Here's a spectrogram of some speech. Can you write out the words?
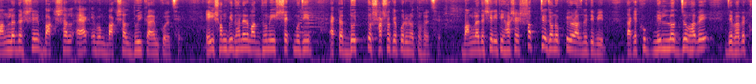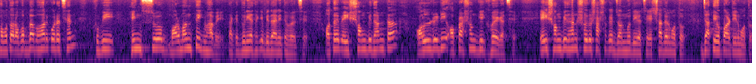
বাংলাদেশে বাকশাল এক এবং বাকশাল দুই কায়েম করেছে। এই সংবিধানের মাধ্যমেই শেখ মুজিব একটা দৈত্য শাসকে পরিণত হয়েছে। বাংলাদেশের ইতিহাসের সবচেয়ে জনপ্রিয় রাজনীতিবিদ, তাকে খুব নির্লজ্জভাবে যেভাবে ক্ষমতার অপব্যবহার করেছেন, খুবই হিংস্র, মর্মান্তিকভাবে তাকে দুনিয়া থেকে বিদায় নিতে হয়েছে। অতএব এই সংবিধানটা অলরেডি অপ্রাসঙ্গিক হয়ে গেছে। এই সংবিধান স্বৈর শাসকের জন্ম দিয়েছে এরশাদের মতো জাতীয় পার্টির মতো,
